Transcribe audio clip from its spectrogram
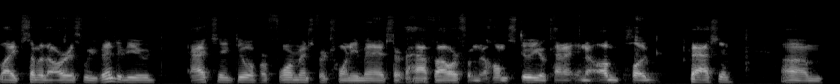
like some of the artists we've interviewed actually do a performance for 20 minutes or a half hour from the home studio, kind of in an unplugged fashion. Um,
